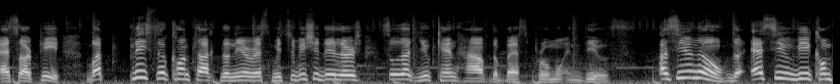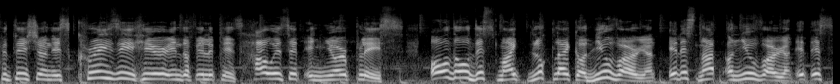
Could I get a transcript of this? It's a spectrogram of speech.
SRP. But please do contact the nearest Mitsubishi dealers so that you can have the best promo and deals. As you know, the SUV competition is crazy here in the Philippines. How is it in your place? Although this might look like a new variant, it is not a new variant. It is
